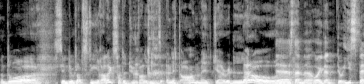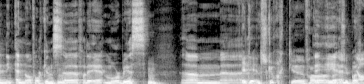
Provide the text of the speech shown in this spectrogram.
Men da, siden du klarte å styre deg, så hadde du valgt en litt annen med Jared Leto. Det stemmer, og jeg venter jo i spenning ennå, folkens, Mm. eh, for det er Morbius. Um, eh, Er det en skurk fra det er en, Super- ja,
